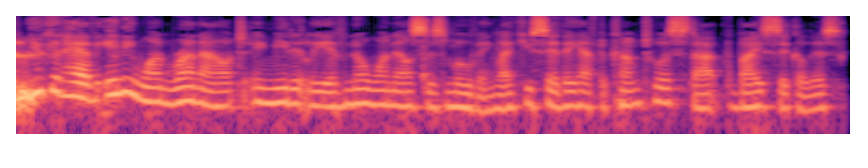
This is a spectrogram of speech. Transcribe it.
You could have anyone run out immediately if no one else is moving. Like you said, they have to come to a stop, the bicyclist,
